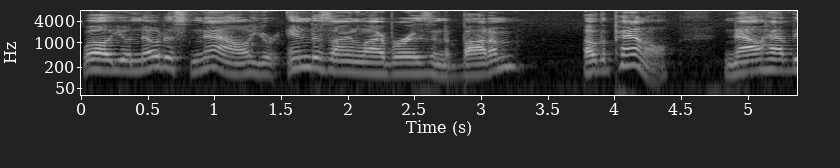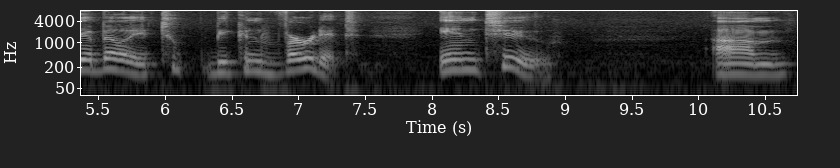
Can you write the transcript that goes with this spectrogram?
Well, you'll notice now your InDesign library is in the bottom of the panel now have the ability to be converted into um,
